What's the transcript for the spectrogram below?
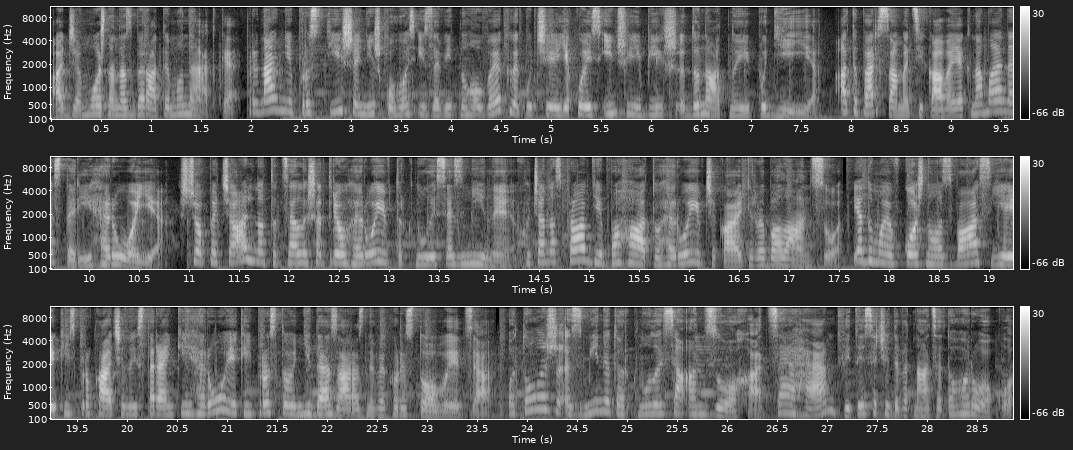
адже можна назбирати монетки, принаймні простіше, ніж когось із завітного виклику чи якоїсь іншої більш донатної події. А тепер саме цікаве, як на мене, старі герої. Що печально, то це лише трьох героїв торкнулися зміни. Хоча насправді багато героїв чекають ребалансу. Я думаю, в кожного з вас є якийсь прокачаний старенький герой, який просто ніде зараз не використовується. Отож, зміни торкнулися Анзоха. Це гем 2019 року.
